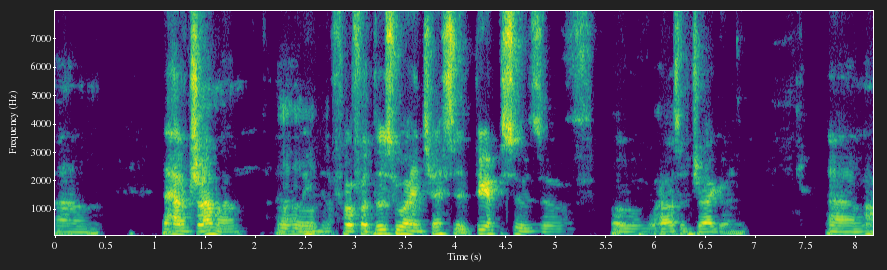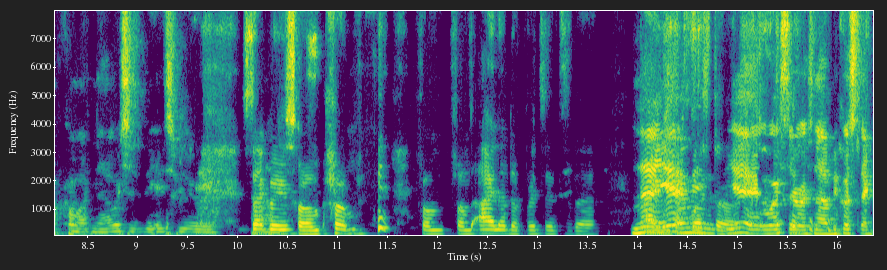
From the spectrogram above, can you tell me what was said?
um that have drama, um, Mhm. you know, for for those who are interested, three episodes of of House of Dragon um have come out now, which is the HBO. segues from from from from the island of Britain to the No, I yeah, I mean, Westeros. yeah, Westeros now because like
